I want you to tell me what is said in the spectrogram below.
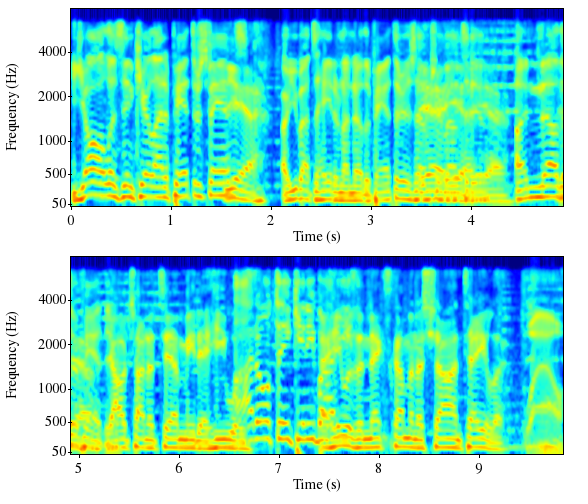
Y'all is in Carolina Panthers fans? Yeah. Are you about to hate on another Panther? Is that yeah, what you're about yeah, to do? Yeah. Another yeah. Panther. Y'all trying to tell me that he was. I don't think anybody. That he was the next coming of Sean Taylor. Wow.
